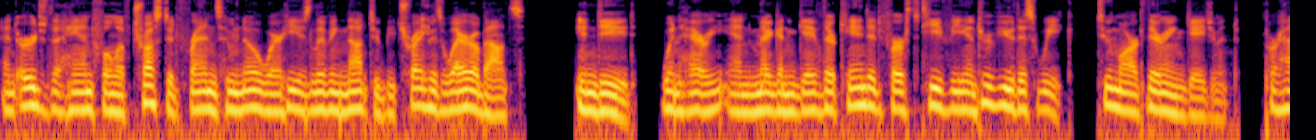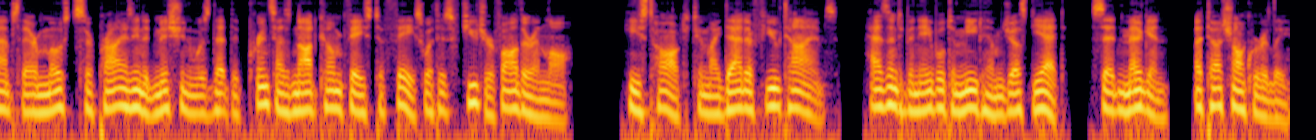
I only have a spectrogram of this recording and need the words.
and urged the handful of trusted friends who know where he is living not to betray his whereabouts. Indeed, when Harry and Meghan gave their candid first TV interview this week, to mark their engagement, perhaps their most surprising admission was that the prince has not come face to face with his future father-in-law. He's talked to my dad a few times, hasn't been able to meet him just yet, said Meghan, a touch awkwardly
